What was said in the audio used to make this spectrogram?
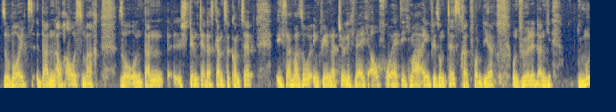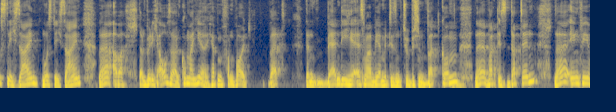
so Void dann auch ausmacht. So, und dann äh, stimmt ja das ganze Konzept. Ich sag mal so, irgendwie, natürlich wäre ich auch froh, hätte ich mal irgendwie so ein Testrad von dir und würde dann muss nicht sein, muss nicht sein, ne? aber dann würde ich auch sagen, guck mal hier, ich habe einen von Void. Was? Dann werden die hier erstmal wieder mit diesem typischen Watt kommen. Ne, was ist das denn? Ne, irgendwie,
